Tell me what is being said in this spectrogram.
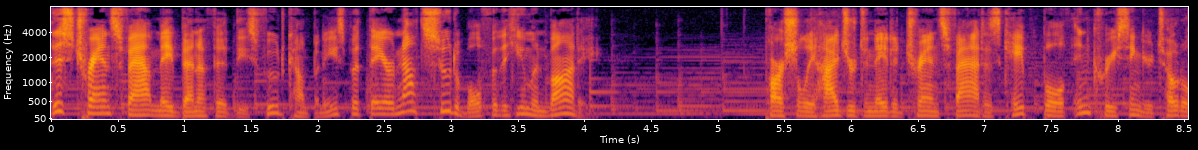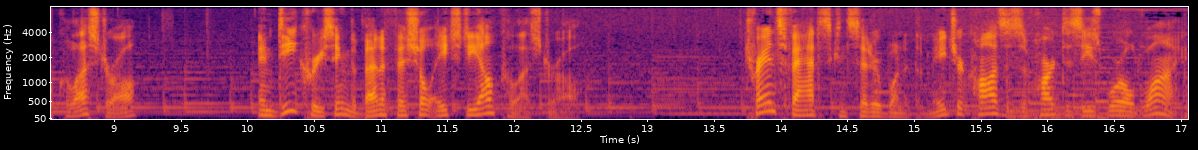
This trans fat may benefit these food companies, but they are not suitable for the human body. Partially hydrogenated trans fat is capable of increasing your total cholesterol and decreasing the beneficial HDL cholesterol. Trans fat is considered one of the major causes of heart disease worldwide.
